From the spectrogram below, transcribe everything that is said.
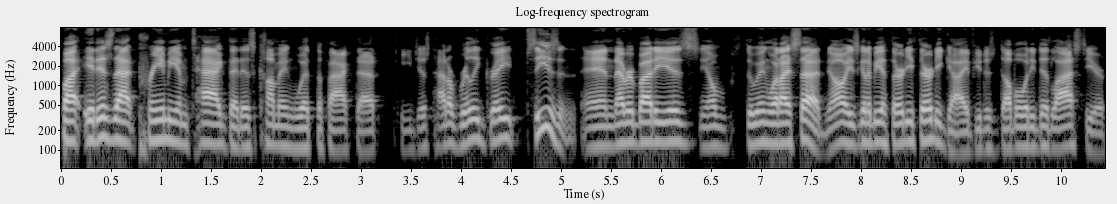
but it is that premium tag that is coming with the fact that he just had a really great season and everybody is you know doing what i said. No he's going to be a 30-30 guy if you just double what he did last year.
